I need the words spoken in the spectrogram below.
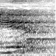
you.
